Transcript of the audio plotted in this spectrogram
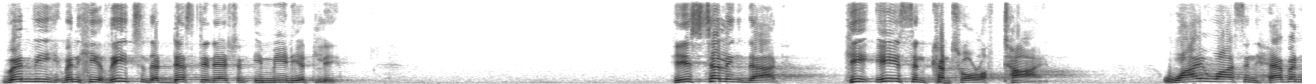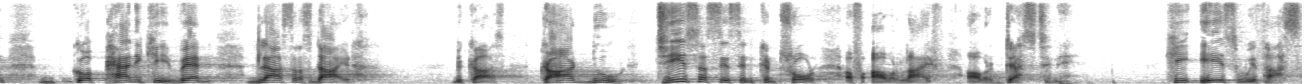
When, we, when He reached the destination immediately, He is telling that He is in control of time. Why was in heaven go panicky when Lazarus died? Because God knew Jesus is in control of our life, our destiny. He is with us.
